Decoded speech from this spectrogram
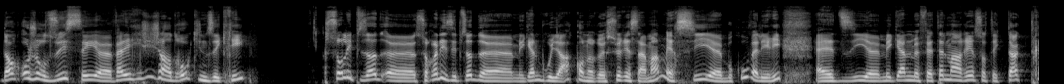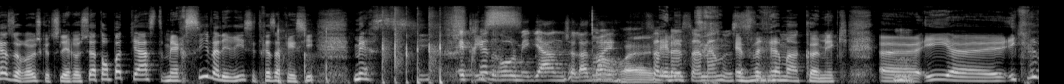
Donc, aujourd'hui, c'est euh, Valérie Gendreau qui nous écrit. Sur l'épisode, euh, sur un des épisodes de Megan Brouillard qu'on a reçu récemment. Merci euh, beaucoup, Valérie. Elle dit euh, Megan me fait tellement rire sur TikTok. Très heureuse que tu l'aies reçu à ton podcast. Merci, Valérie. C'est très apprécié. Merci. Elle est très Et drôle, Mégane. Je l'adore. Ouais. Ouais. C'est une Elle est- semaine aussi. est vraiment comique. Euh, Et euh, écrivez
